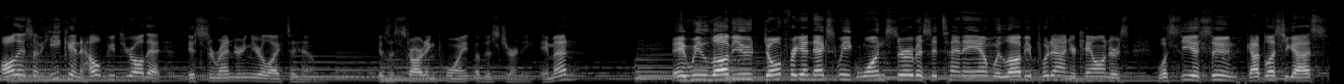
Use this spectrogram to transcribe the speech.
all that stuff. He can help you through all that. It's surrendering your life to Him, is the starting point of this journey. Amen? Hey, we love you. Don't forget next week, one service at 10 a.m. We love you. Put it on your calendars. We'll see you soon. God bless you guys.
